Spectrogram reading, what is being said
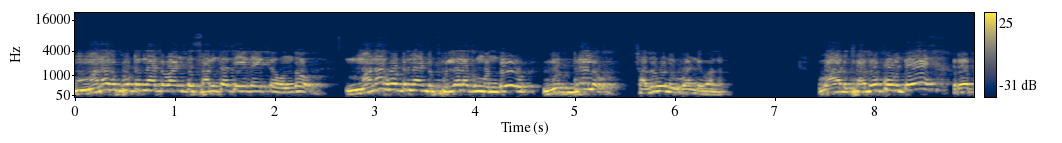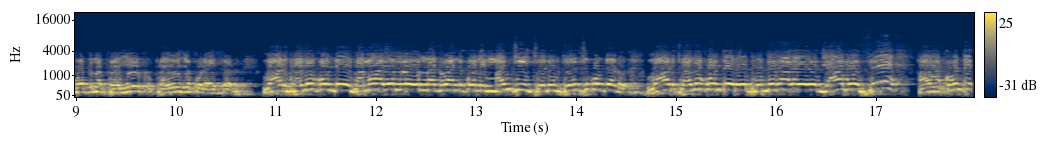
మనకు పుట్టినటువంటి సంతతి ఏదైతే ఉందో మనకు పుట్టినటువంటి పిల్లలకు ముందు విద్యలు చదువునివ్వండి వాళ్ళకు. వాడు చదువుకుంటే రేపొద్దున ప్రయో ప్రయోజకుడు అవుతాడు. వాడు చదువుకుంటే సమాజంలో ఉన్నటువంటి కొన్ని మంచి చెడు తెలుసుకుంటాడు. వాడు చదువుకుంటే రేపు పొద్దుగాల ఏదో జాబ్ వస్తే ఆ ఒక్కొక్కటే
